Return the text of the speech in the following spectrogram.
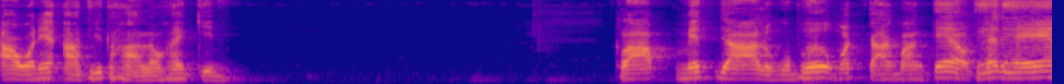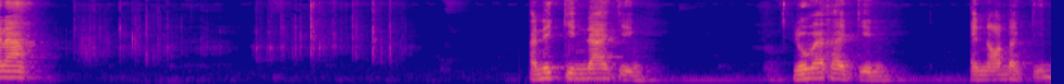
เอาวันนี้อธิษฐานแล้วให้กิน ครับเม็ดยาหลวงปู่เพิ่มวัดกลางบางแก้วแท้ๆนะ อันนี้กินได้จริง รู้ไหมใครกิน ไอ้น็อตอะกิน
